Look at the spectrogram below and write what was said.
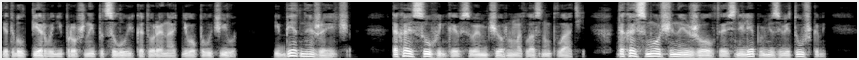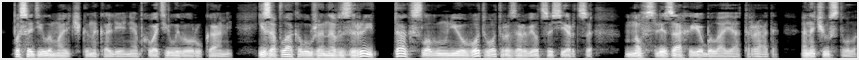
Это был первый непрошенный поцелуй, который она от него получила. И бедная женщина, такая сухонькая в своем черном атласном платье, такая сморщенная и желтая, с нелепыми завитушками, посадила мальчика на колени, обхватила его руками и заплакала уже на взрыв, так, словно у нее вот-вот разорвется сердце. Но в слезах ее была и отрада. Она чувствовала,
